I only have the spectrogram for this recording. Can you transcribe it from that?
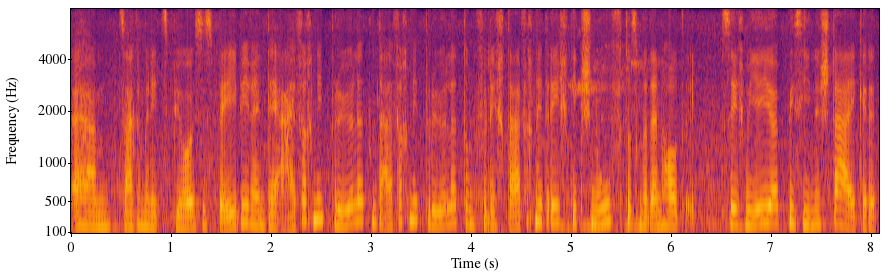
ähm, sagen wir jetzt bei uns ein Baby, wenn der einfach nicht brüllt und einfach nicht brüllt und vielleicht einfach nicht richtig schnauft, dass man dann halt sich wie in etwas hineinsteigert.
